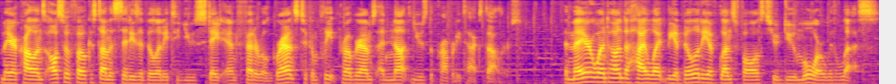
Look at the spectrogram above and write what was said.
Mayor Collins also focused on the city's ability to use state and federal grants to complete programs and not use the property tax dollars. The mayor went on to highlight the ability of Glens Falls to do more with less.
